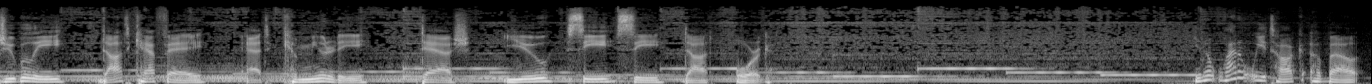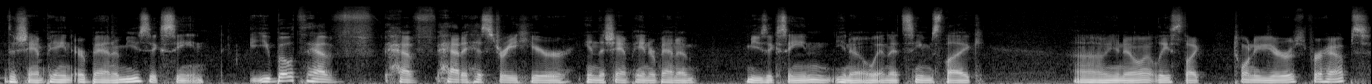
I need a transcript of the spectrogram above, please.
jubilee.cafe at community-ucc.org. You know, why don't we talk about the Champaign Urbana music scene? You both have have had a history here in the Champaign Urbana music scene, you know, and it seems like uh, you know, at least like 20 years perhaps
